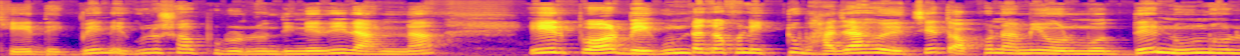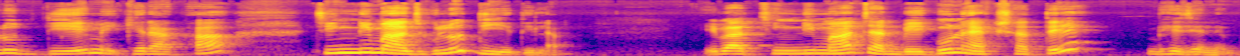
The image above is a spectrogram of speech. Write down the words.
খেয়ে দেখবেন, এগুলো সব পুরনো দিনেরই রান্না। এরপর বেগুনটা যখন একটু ভাজা হয়েছে তখন আমি ওর মধ্যে নুন, হলুদ দিয়ে মেখে রাখা চিংড়ি মাছগুলো দিয়ে দিলাম। এবার চিংড়ি মাছ আর বেগুন একসাথে ভেজে নেব।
